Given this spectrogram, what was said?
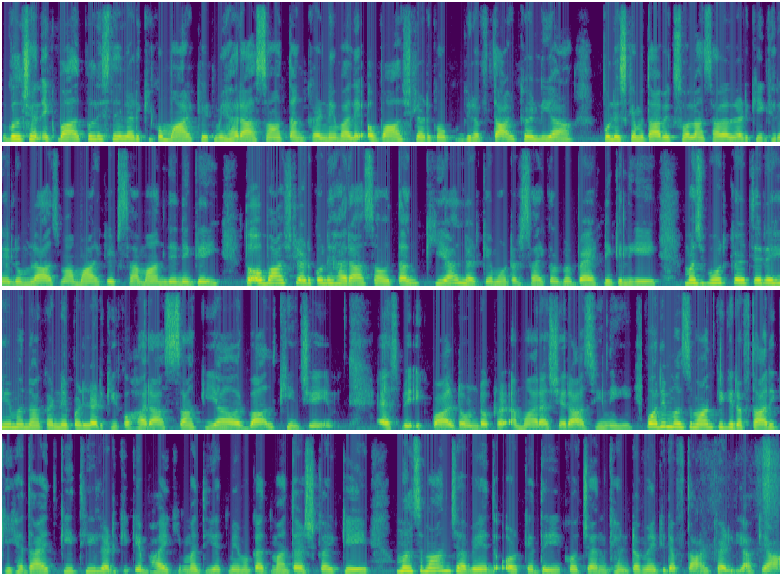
गुलशन Iqbal police ने लड़की को मार्केट में हरासा और तंग करने वाले अबाश लड़कों को गिरफ़्तार कर लिया। पुलिस के मुताबिक 16 साल लड़की घरेलू मुलाजमा मार्केट सामान लेने गई तो अबाश लड़कों ने हरासा और तंग किया। लड़के मोटरसाइकिल पर बैठने के लिए मजबूर करते रहे, मना करने पर लड़की को हरासा किया और बाल खींचे। S B Iqbal town doctor Amara Shirazi ने फौरी मुलजमान की गिरफ्तारी की हिदायत की थी। लड़की के भाई की मदियत में मुकदमा दर्ज करके मुलजमान जावेद और कदीर को चंद घंटों में गिरफ़्तार कर लिया गया।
